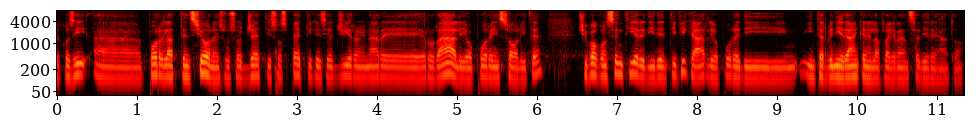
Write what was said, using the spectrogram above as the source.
eh, così eh, porre l'attenzione su soggetti sospetti che si aggirano in aree rurali oppure insolite ci può consentire di identificarli oppure di intervenire anche nella flagranza di reato.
